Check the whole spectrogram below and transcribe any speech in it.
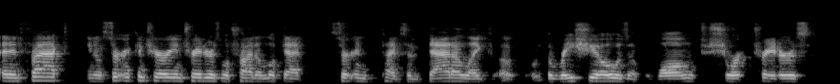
And in fact, you know, certain contrarian traders will try to look at certain types of data like uh, the ratios of long to short traders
